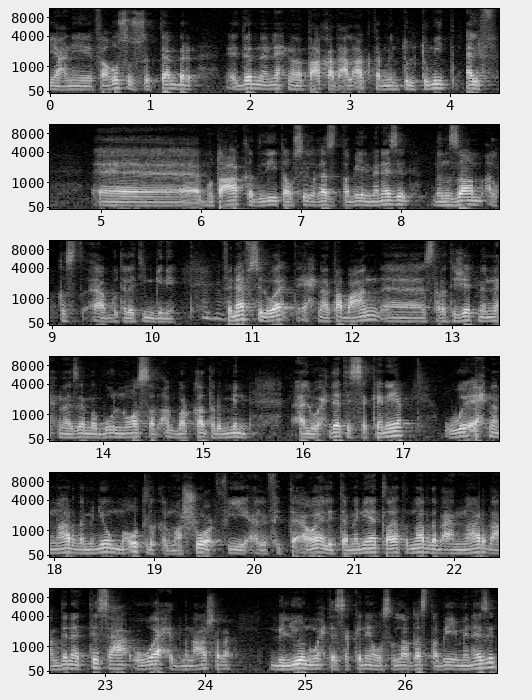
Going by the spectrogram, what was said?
يعني في أغسطس وسبتمبر قدرنا إن إحنا نتعاقد على أكثر من 300 ألف آه، متعاقد لتوصيل الغاز الطبيعي للمنازل بنظام القسط أبو 30 جنيه. في نفس الوقت إحنا طبعا آه، استراتيجيتنا إن إحنا زي ما بقول نوصل أكبر قدر من الوحدات السكنية وإحنا النهارده من يوم ما أطلق المشروع في في أوائل الثمانينات لغاية النهارده بقى النهارده عندنا 9.1 من عشرة مليون وحدة سكنية وصل لها غاز طبيعي منازل.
